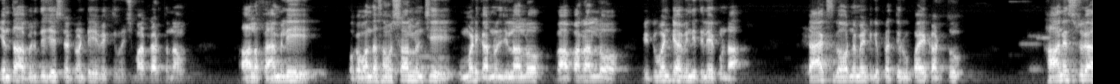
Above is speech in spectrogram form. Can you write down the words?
ఎంత అభివృద్ధి చేసినటువంటి వ్యక్తి గురించి మాట్లాడుతున్నాం? వాళ్ళ ఫ్యామిలీ ఒక వంద సంవత్సరాల నుంచి ఉమ్మడి కర్నూలు జిల్లాలో వ్యాపారాల్లో ఎటువంటి అవినీతి లేకుండా ట్యాక్స్ గవర్నమెంట్కి ప్రతి రూపాయి కడుతూ హానెస్ట్గా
